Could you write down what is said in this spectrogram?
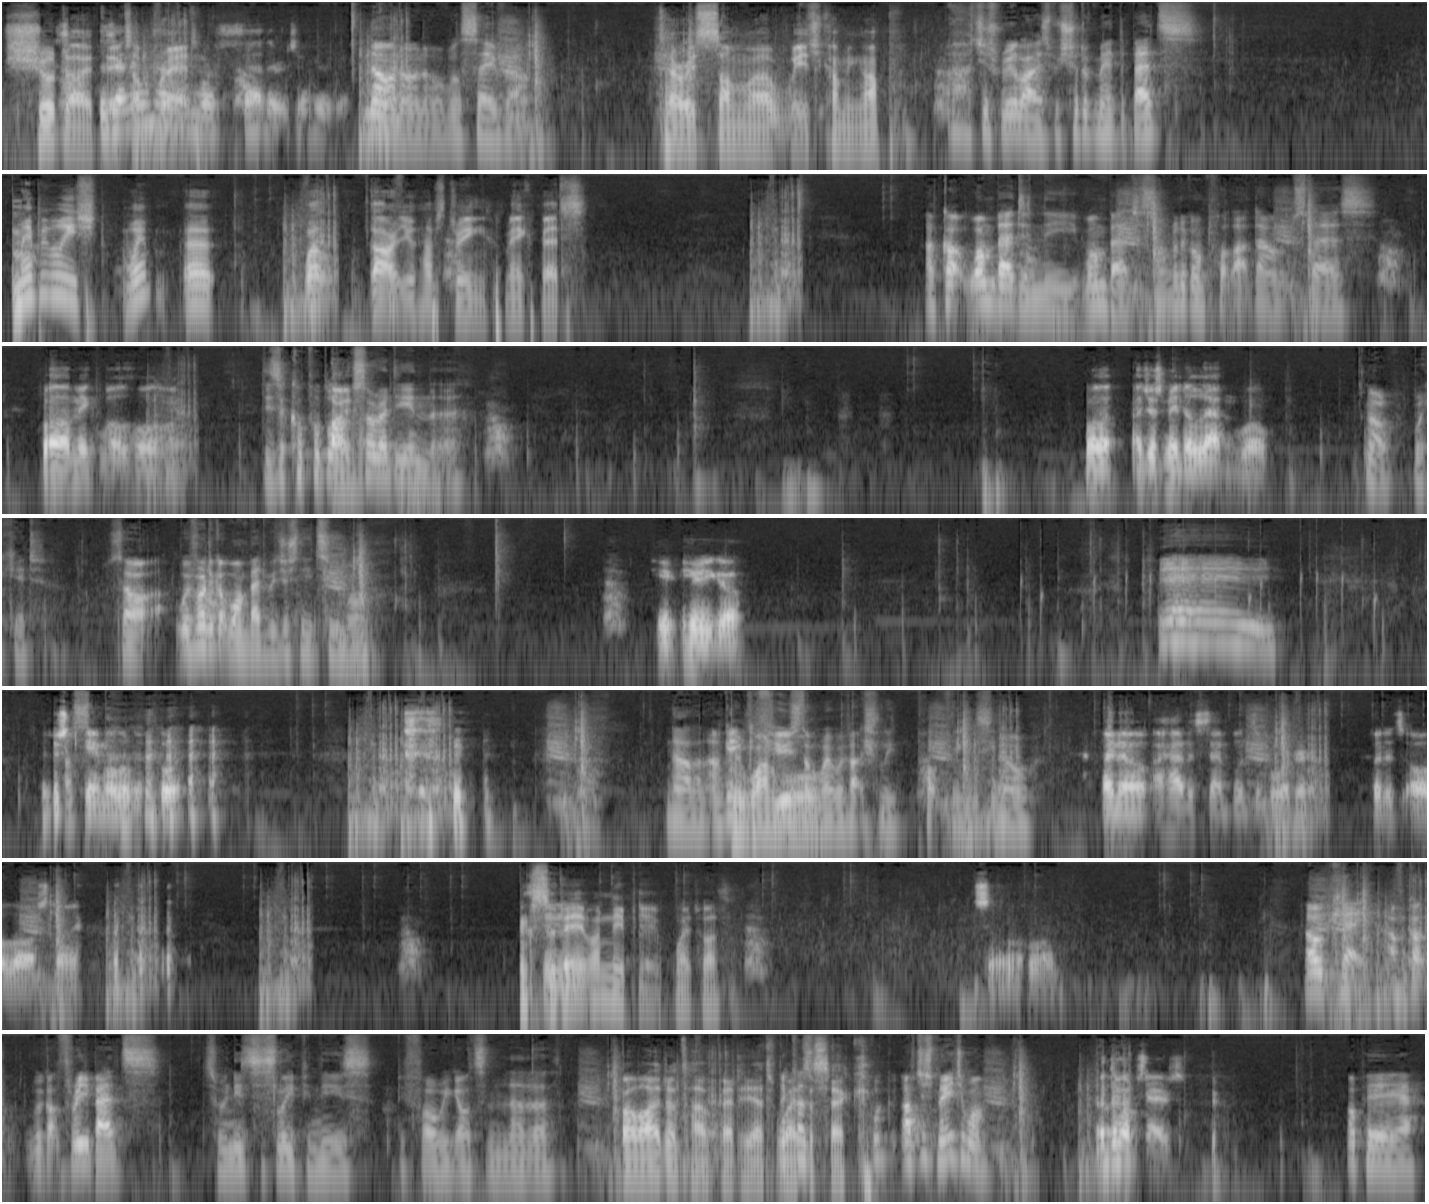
Should I Does take some anyone have any bread? more feathers? Here. No, no, no. We'll save that. There is some uh, wheat coming up. Oh, I just realised we should have made the beds. Maybe we sh- wait, uh, well, Gar, you have string. Make beds. I've got one bed in the one bed, so I'm gonna go and put that down upstairs. Well, I'll make well. Hold on. There's a couple blocks ha- already in there. Well, I just made eleven wool. Oh, wicked. So we've already got one bed. We just need two more. Here, here you go. Yay! I just That's- came all over the floor. Now then, I'm getting confused on where we've actually put things. You know. I know. I had a semblance of order, but it's all lost now. Thanks to Hmm. Dave on Nip. Wait, what? So hold. Okay, I've got we've got three beds, so we need to sleep in these before we go to the Nether. Well, I don't have bed yet. Wait a sec. I've just made you one Put them upstairs. up here. Yeah.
